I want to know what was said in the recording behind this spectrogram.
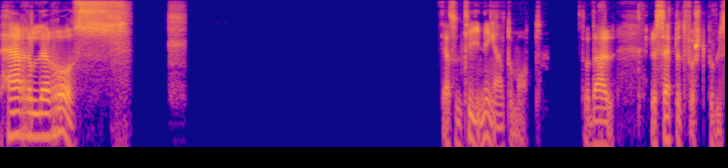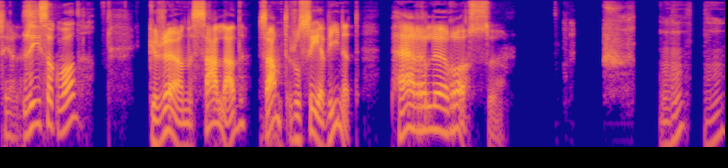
Perle Rose. Det är alltså en tidning, Allt om mat. Det var där receptet först publicerades. Ris och vad? grönsallad samt rosévinet Perle Rose. Mhm. Mhm.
